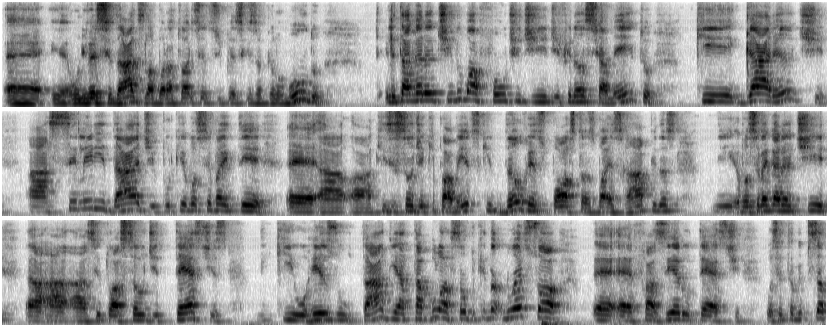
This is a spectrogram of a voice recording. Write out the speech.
é, é, universidades, laboratórios, centros de pesquisa pelo mundo. Ele está garantindo uma fonte de, de financiamento que garante a celeridade, porque você vai ter é, a, a, aquisição de equipamentos que dão respostas mais rápidas, e você vai garantir a, a, situação de testes em que o resultado e a tabulação, porque não, não é só é, é, fazer o teste, você também precisa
